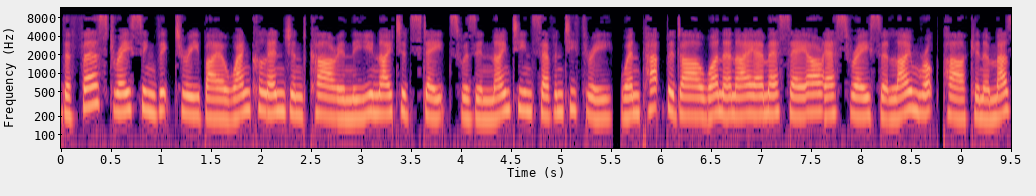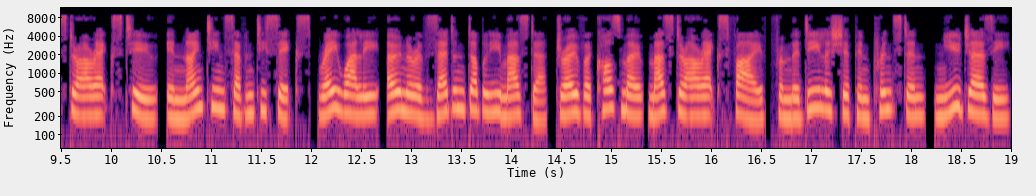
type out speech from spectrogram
The first racing victory by a Wankel-engined car in the United States was in 1973, when Pat Bedard won an IMSA-RS race at Lime Rock Park in a Mazda RX-2. In 1976, Ray Wally, owner of Z&W Mazda, drove a Cosmo Mazda RX-5 from the dealership in Princeton, New Jersey,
